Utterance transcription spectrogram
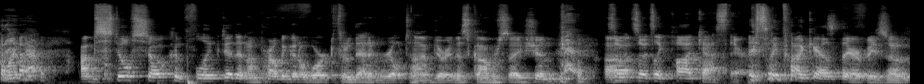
Like I, I'm still so conflicted, and I'm probably going to work through that in real time during this conversation. So, Uh, so it's like podcast therapy. it's like podcast therapy. So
